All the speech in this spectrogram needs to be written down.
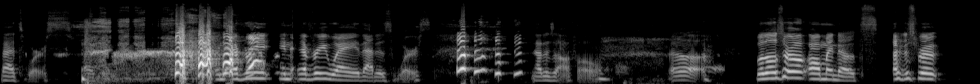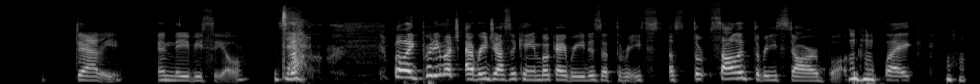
That's worse. In every in every way, that is worse. that is awful. Ugh. Well, those are all my notes. I just wrote "daddy" and Navy SEAL. So- but like pretty much every Jessa Kane book I read is a three a th- solid three star book. Mhm. Like Mhm.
